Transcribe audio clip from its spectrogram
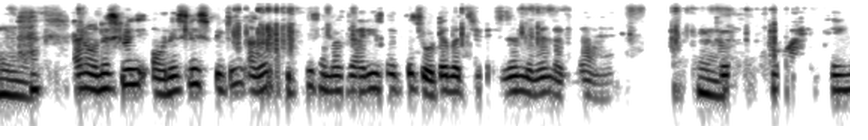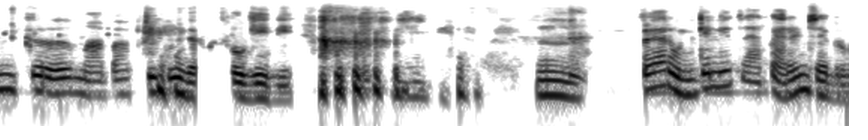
हम्म। एंड ऑनेस्टली ऑनेस्टली स्पीकिंग अगर खुद की समझदारी से तो छोटे बच्चे डिसीज़न लेने लग जाए हम्म फिर तो आई थिंक माँ बाप की कोई ज़रूरत होगी नहीं। हम्म तो यार उनके लिए तो यार पेरेंट्स है ब्रो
